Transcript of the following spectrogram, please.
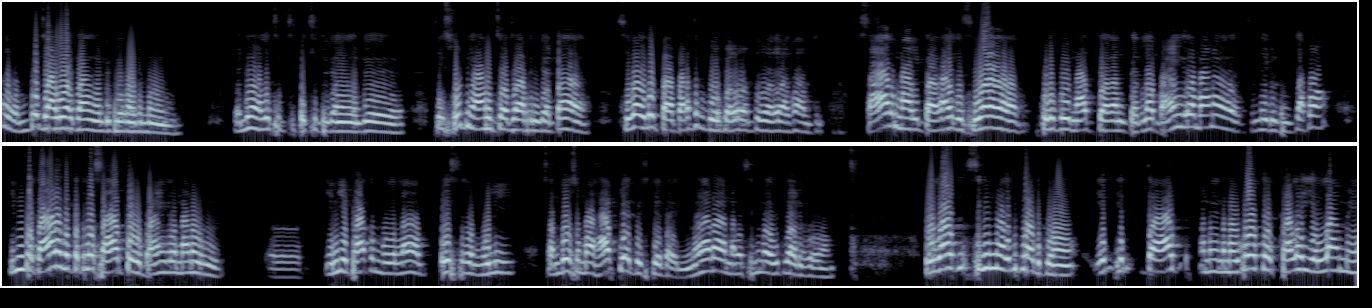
ரொம்ப ஜாலியாக இருக்காங்க ரெண்டு பேரும் அப்படின்னு ரெண்டு நல்லா சிரிச்சு பேசிட்டு இருக்காங்க ரெண்டு சரி ஷூட்டிங் ஆரம்பிச்சாச்சா அப்படின்னு கேட்டால் சிவா ஏதோ ப- படத்துக்கு போயிருக்காரு வந்து ஆரம்பிச்சு சார் மாறிட்டாரா இல்லை சிவா கூட போய் மாற்றிட்டாரான்னு தெரியல. பயங்கரமான சிந்தைகள் இருந்துச்சு. அப்போ இந்த காலகட்டத்தில் சாப்பிட்டு ஒரு பயங்கரமான ஒரு இங்கே பார்க்கும்போதெல்லாம் பேசுகிற மொழி சந்தோஷமாக ஹாப்பியாக பேசிட்டு இருப்பாரு. என்னடா நம்ம சினிமா இதுக்குள்ள எடுக்கிறோம் ஏதாவது சினிமா எதுக்கு எடுக்கும் இந்த ஆர்ட் நம்ம நம்ம உருவாக்க கலை எல்லாமே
